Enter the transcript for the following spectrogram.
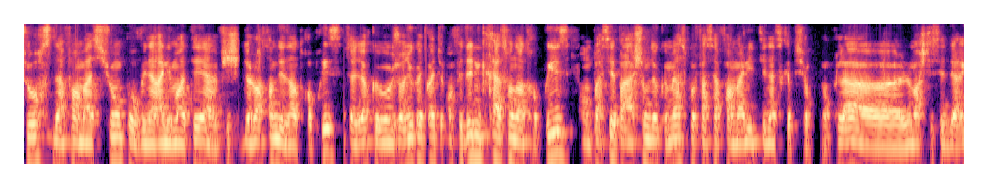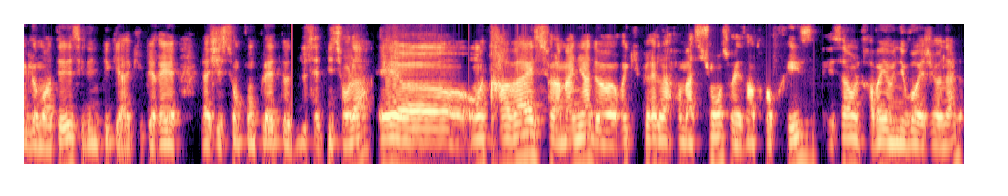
sources d'informations pour venir alimenter un fichier de l'ensemble des entreprises. C'est-à-dire qu'aujourd'hui, quand on faisait une création d'entreprise, passait par la chambre de commerce pour faire sa formalité d'inscription. Donc là, euh, le marché s'est déréglementé. C'est l'INPI qui a récupéré la gestion complète de cette mission-là. Et euh, on travaille sur la manière de récupérer de l'information sur les entreprises. Et ça, on le travaille au niveau régional.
